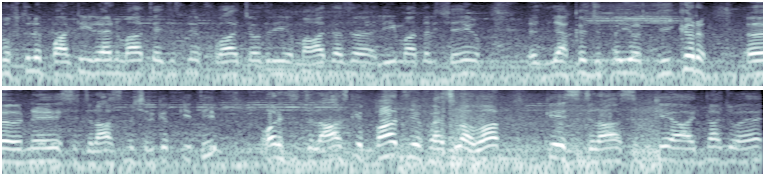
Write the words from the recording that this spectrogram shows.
मुख्तलि पार्टी रहनमा थे, जिसमें फवाद चौधरी हमाद अजहर, अली मादल शेख, लियाकत जुपई और दीगर ने इस इजलास में शिरकत की थी। और इस इजलास के बाद ये फैसला हुआ कि इस इजलास के आइंदा जो है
